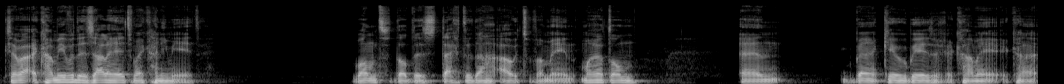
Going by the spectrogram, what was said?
ik zei, ik ga mee voor de gezelligheid, maar ik ga niet mee eten. Want dat is 30 dagen oud van mijn marathon. En ik ben een keer bezig. Ik ga, mij, ik, ga,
